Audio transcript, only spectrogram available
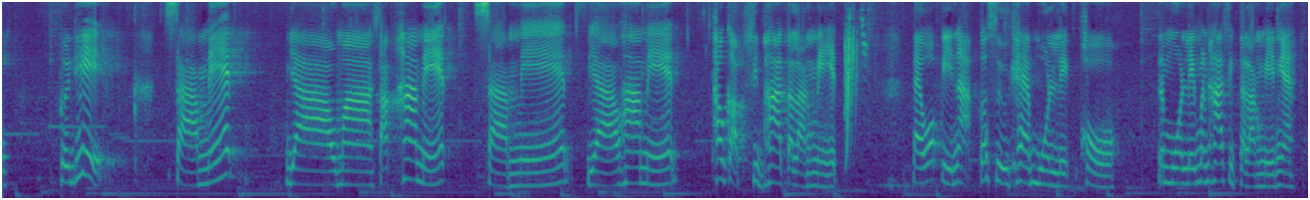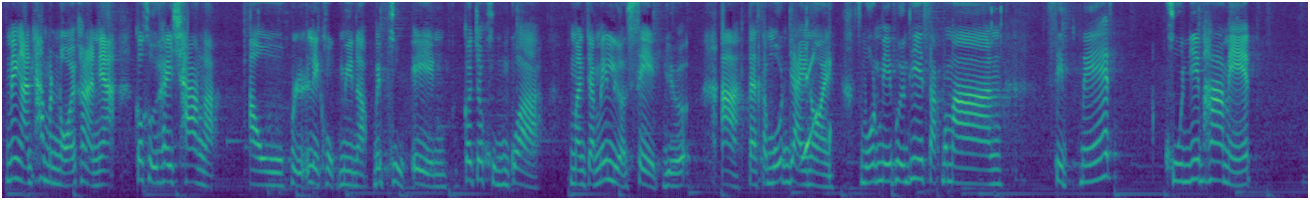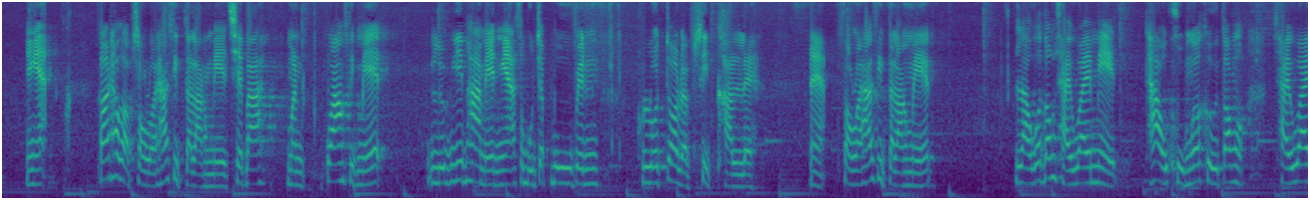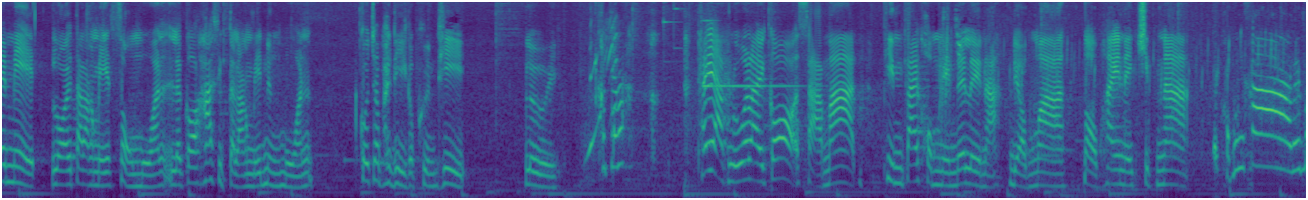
พื้นที่ 3 เมตร ยาวมาสัก 5 เมตร 3 เมตร ยาว 5 เมตร ท่ากับ 15 ตารางเมตร แปลว่าปีน่ะก็ซื้อแค่มวลเล็กพอแต่มวลเล็กมัน 50 ตารางเมตรไง ไม่งั้นถ้ามันน้อยขนาดเนี้ยก็คือให้ช่างอะเอาเหล็ก 6มิลอะไปผูกเองก็จะคุ้มกว่า มันจะไม่เหลือเศษเยอะอะแต่สมมติใหญ่หน่อย สมมติมีพื้นที่สักประมาณ 10 เมตร คูณ 25 เมตร อย่างเงี้ยก็เท่ากับ 250 ตารางเมตรใช่ปะมันกว้าง 10 เมตร ลึก 25 เมตรเงี้ยสมมติจะปูเป็นรถจอดแบบ 10 คันเลยเนี่ย250 ตารางเมตร เราก็ต้องใช้ไวเมดถ้าเอาคุ้มก็คือต้องใช้ไวเมดร้อยตารางเมตร 2 ม้วน แล้วก็ 50 ตารางเมตร 1 ม้วน ก็จะพอดีกับพื้นที่เลยเข้าใจปะถ้าอยากรู้อะไรก็สามารถพิมพ์ใต้คอมเมนต์ได้เลยนะ เดี๋ยวมาตอบให้ในคลิปหน้า ขอบคุณค่ะ บ๊ายบาย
